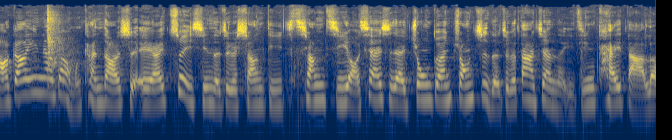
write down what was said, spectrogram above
好，刚刚音量带我们看到的是 AI 最新的这个商机商机哦，现在是在终端装置的这个大战呢已经开打了。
